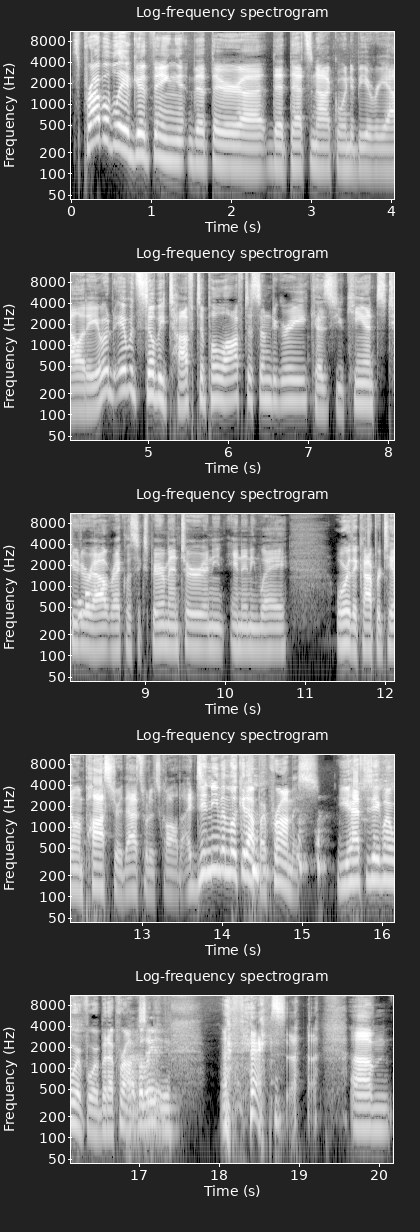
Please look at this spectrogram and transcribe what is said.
it's probably a good thing that they're uh, that that's not going to be a reality. It would it would still be tough to pull off to some degree because you can't tutor out reckless experimenter in in any way, or the coppertail imposter. That's what it's called. I didn't even look it up. I promise. You have to take my word for it, but I promise. I believe I you. Thanks. um,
